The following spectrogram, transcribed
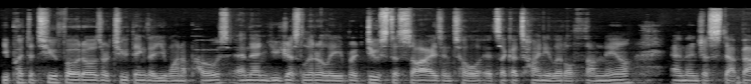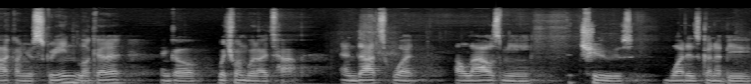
You put the two photos or two things that you want to post and then you just literally reduce the size until it's like a tiny little thumbnail and then just step back on your screen look at it and go which one would i tap? And that's what allows me to choose what is going to be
